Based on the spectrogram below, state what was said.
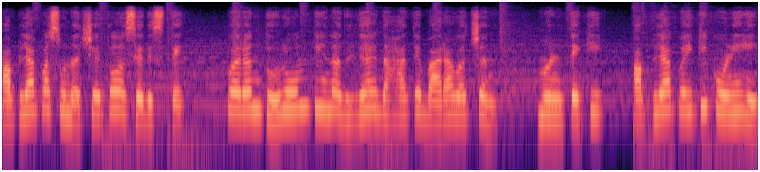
आपल्यापासूनच येतो असे दिसते. परंतु रोम तीन अध्याय दहा ते बारा वचन म्हणते की आपल्यापैकी कोणीही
